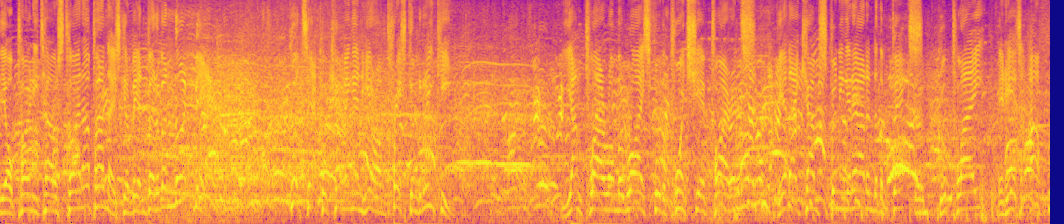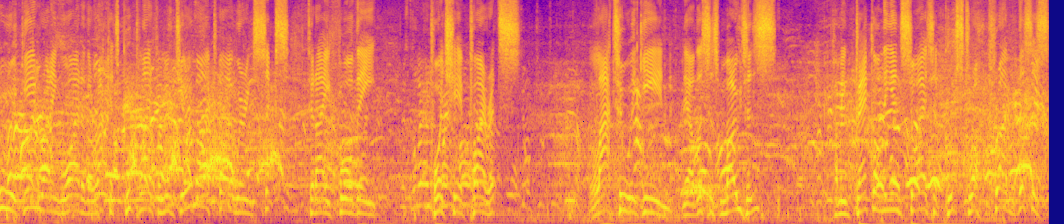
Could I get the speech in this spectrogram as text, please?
The old ponytails tied up, aren't they? It's going to be a bit of a nightmare. Good tackle coming in here on Preston Rinky. Young player on the rise for the Point share Pirates. Here they come, spinning it out into the backs. Good play. And here's Afu again running wide of the ruck. It's good play from him. Jeremiah Ty wearing six today for the Point share Pirates. Latu again. Now this is Moses. Coming back on the inside. It's a good strong run. This is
